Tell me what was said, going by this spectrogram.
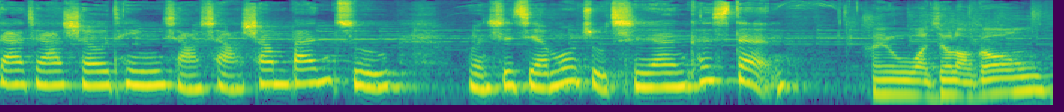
大家收听小小上班族，我是节目主持人 Kristen，还有晚秋老公。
